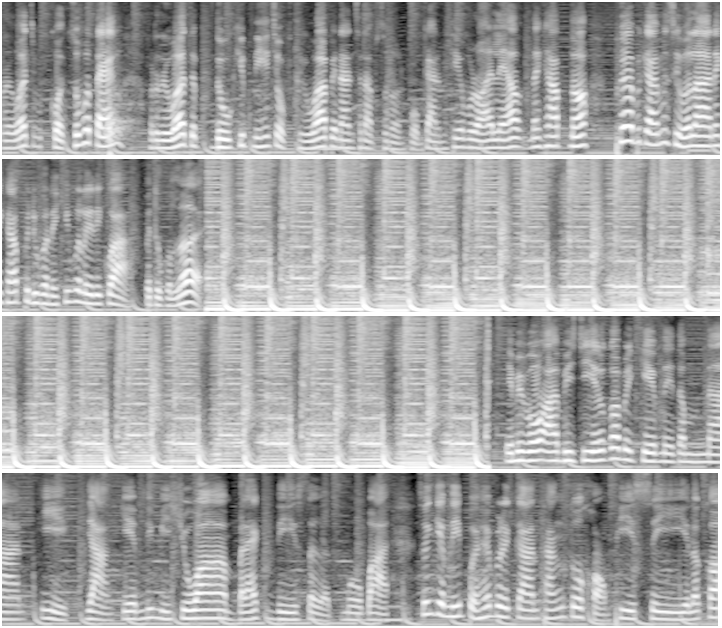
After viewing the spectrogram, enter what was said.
หรือว่าจะกดซุปเปอร์แตงหรือว่าจะดูคลิปนี้ให้จบถือว่าเป็นการสนับสนุนผมการเที่ยวร้อยแล้วนะครับเนาะเพื่อเป็นการไม่เสียเวลานะครับไปดูกันในคลิปกันเลยดีกว่า ไปดูกันเลย MMO RPG แล้วก็เป็นเกมในตำนานอีกอย่างเกมที่มีชื่อว่า Black Desert Mobile ซึ่งเกมนี้เปิดให้บริการทั้งตัวของ PC แล้วก็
